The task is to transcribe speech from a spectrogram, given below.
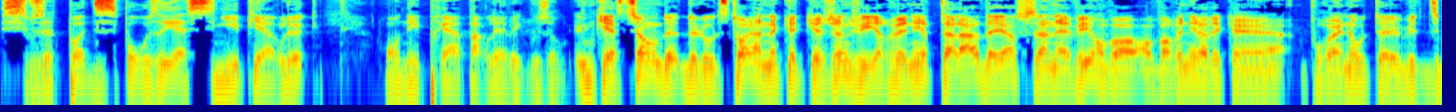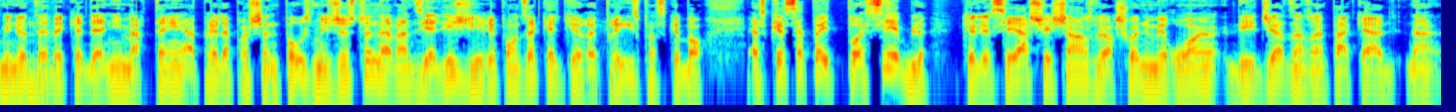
si vous n'êtes pas disposés à signer Pierre-Luc, on est prêt à parler avec vous autres. Une question de, l'auditoire. Il y en a quelques-unes. Je vais y revenir tout à l'heure. D'ailleurs, si vous en avez, on va, on va revenir avec un, pour un autre 8-10 minutes mm. avec Danny Martin après la prochaine pause. Mais juste une avant d'y aller, j'y ai répondu à quelques reprises parce que bon, est-ce que ça peut être possible que le CH échange leur choix numéro un des Jets dans un package, dans,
